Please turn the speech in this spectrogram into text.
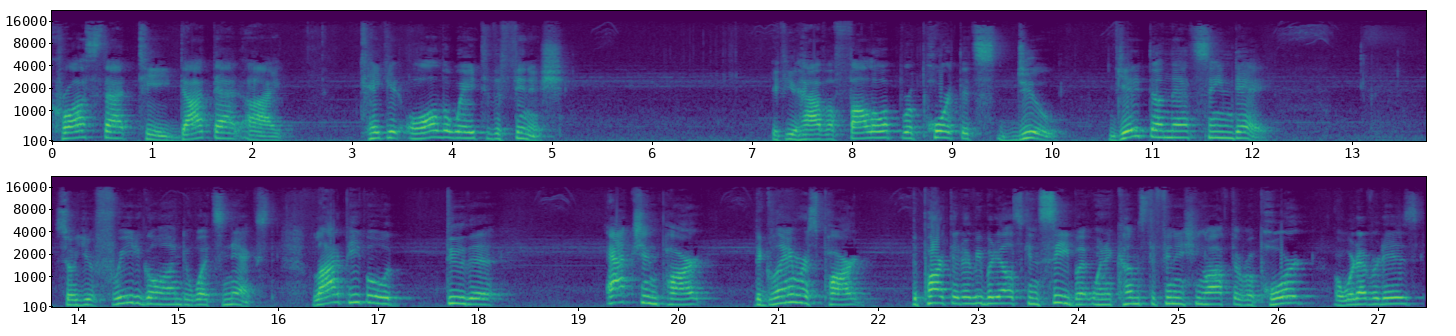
cross that T, dot that I, take it all the way to the finish. If you have a follow up report that's due, get it done that same day. So you're free to go on to what's next. A lot of people will do the action part, the glamorous part, the part that everybody else can see, but when it comes to finishing off the report or whatever it is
